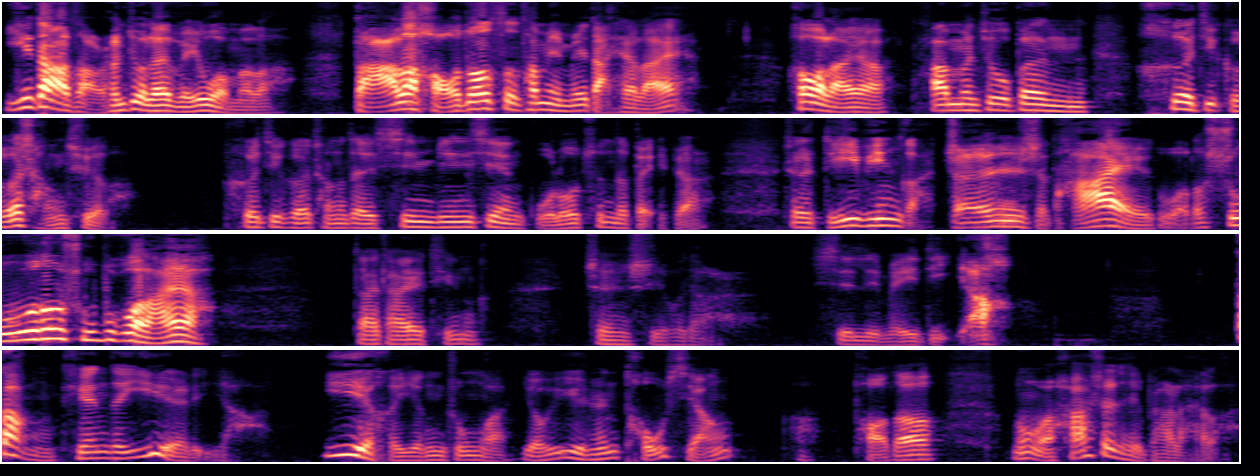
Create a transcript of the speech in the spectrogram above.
一大早上就来围我们了，打了好多次，他们也没打下来。后来呀，他们就奔赫吉格城去了。赫吉格城在新宾县鼓楼村的北边，这敌兵啊，真是太多了，数都数不过来呀！大家一听，真是有点心里没底呀。当天的夜里呀，叶赫营中啊有一人投降，跑到努尔哈赤这边来了，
